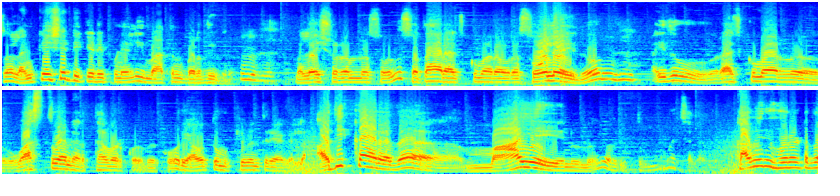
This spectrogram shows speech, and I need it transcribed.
ಸೊ ಲಂಕೇಶ ಟಿಕೆಟ್ ಟಿಪ್ಪಣಿಯಲ್ಲಿ ಈ ಮಾತನ್ನು ಬರೆದಿದ್ರು. ಮಲ್ಲೇಶ್ವರಂನ ಸೋಲು ಸ್ವತಃ ರಾಜ್ಕುಮಾರ್ ಅವರ ಸೋಲೇ ಇದು. ಇದು ರಾಜ್ಕುಮಾರ್ ವಾಸ್ತವನ ಅರ್ಥ ಮಾಡ್ಕೊಳ್ಬೇಕು ಅವ್ರು ಯಾವತ್ತೂ ಮುಖ್ಯಮಂತ್ರಿ ಆಗಲ್ಲ. ಅಧಿಕಾರದ ಮಾಯೆ ಏನು ಅನ್ನೋದು ಅವ್ರಿಗೆ ತುಂಬಾ ಚೆನ್ನಾಗಿ ಕಾವೇರಿ ಹೋರಾಟದ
